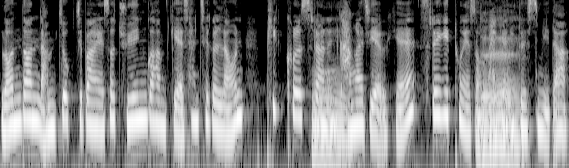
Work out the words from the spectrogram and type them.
런던 남쪽 지방에서 주인과 함께 산책을 나온 피클스라는 음. 강아지에 의해 쓰레기통에서 네. 발견이 됐습니다.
